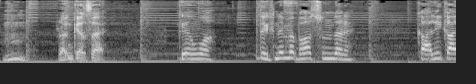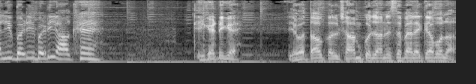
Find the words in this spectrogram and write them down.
हम्म रंग कैसा है? क्या हुआ? दिखने में बहुत सुंदर है। काली काली बड़ी बड़ी आँखें हैं। ठीक है ठीक है। ये बताओ कल शाम को जाने से पहले क्या बोला?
